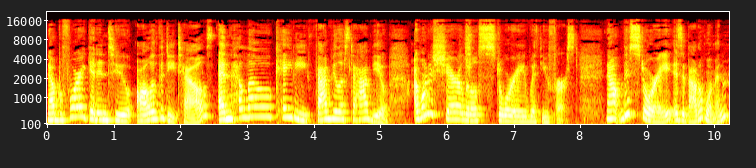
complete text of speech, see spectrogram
Now before i get into all of the details and hello katie fabulous to have you i want to share a little story with you first now this story is about a woman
